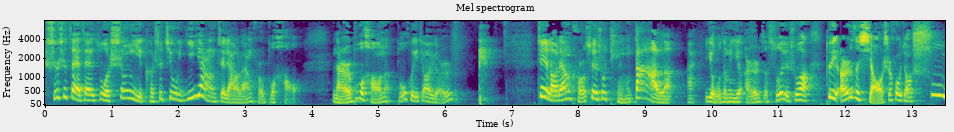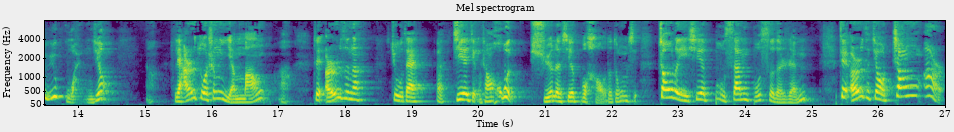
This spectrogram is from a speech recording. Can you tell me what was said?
实实在在做生意。可是就一样，这俩两口不好，哪儿不好呢？不会教育儿子。这老两口岁数挺大了，哎，有这么一儿子，所以说，对儿子小时候叫疏于管教啊。俩人做生意也忙啊，这儿子呢就在呃街景上混。学了些不好的东西，招了一些不三不四的人。这儿子叫张二，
